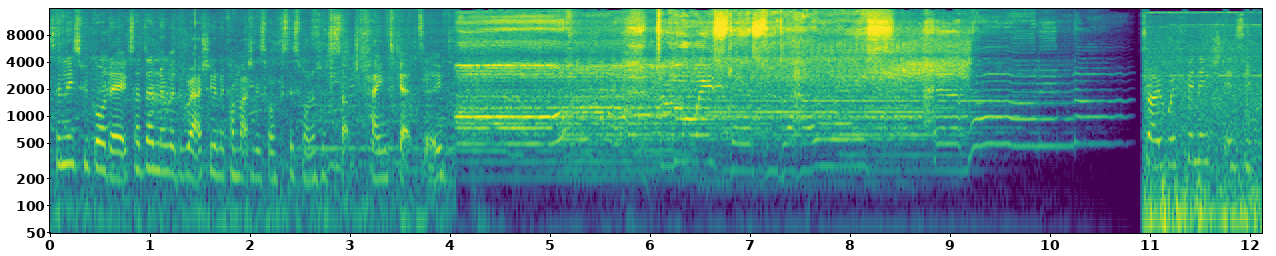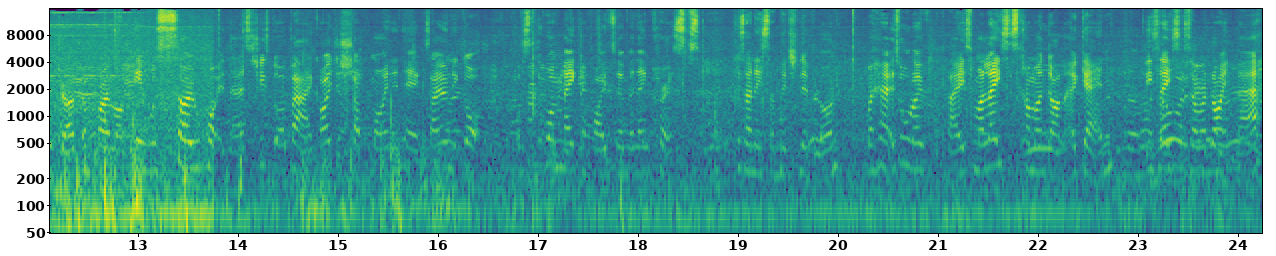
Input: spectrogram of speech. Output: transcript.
So at least we got it because I don't know whether we're actually going to come back to this one because this one is just such a pain to get to. Again. These laces are a nightmare.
